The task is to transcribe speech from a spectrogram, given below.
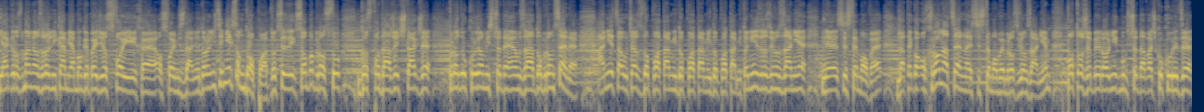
Jak rozmawiam z rolnikami, ja mogę powiedzieć o, swoich, e, o swoim zdaniu, to rolnicy nie chcą dopłat, to chcą- chcą po prostu gospodarzyć tak, że produkują i sprzedają za dobrą cenę, a nie cały czas z dopłatami, dopłatami, dopłatami. To nie jest rozwiązanie e, systemowe, dlatego ochrona celna jest systemowym rozwiązaniem, po to, żeby rolnik mógł sprzedawać kukurydzę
